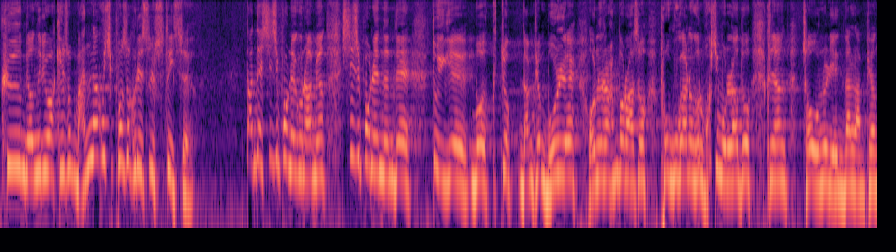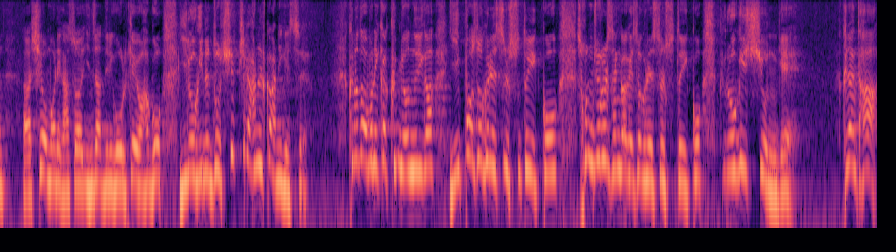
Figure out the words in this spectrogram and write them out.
그 며느리와 계속 만나고 싶어서 그랬을 수도 있어요. 딴 데 시집 보내고 나면 시집 보냈는데 또 이게 뭐 그쪽 남편 몰래 어느 날 한 번 와서 보고 가는 건 혹시 몰라도 그냥 저 오늘 옛날 남편 아, 시어머니 가서 인사드리고 올게요 하고 이러기는 또 쉽지가 않을 거 아니겠어요. 그러다 보니까 그 며느리가 이뻐서 그랬을 수도 있고 손주를 생각해서 그랬을 수도 있고 그러기 쉬운 게 그냥 다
